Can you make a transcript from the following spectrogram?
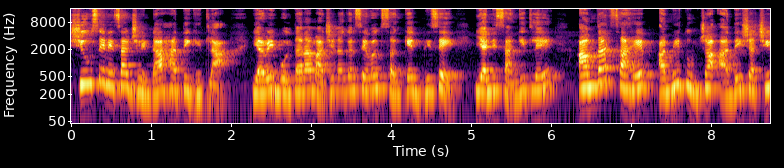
शिवसेनेचा झेंडा हाती घेतला. यावेळी बोलताना माजी नगरसेवक संकेत भिसे यांनी सांगितले आमदार साहेब आम्ही तुमच्या आदेशाची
